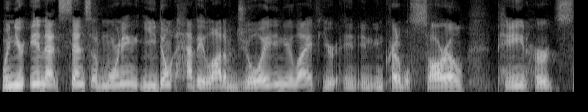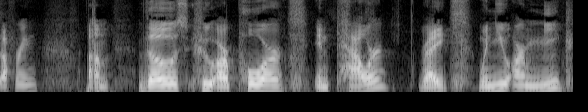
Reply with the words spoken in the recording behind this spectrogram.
when you're in that sense of mourning, you don't have a lot of joy in your life. You're in, in incredible sorrow, pain, hurt, suffering. Um, those who are poor in power, right? When you are meek,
